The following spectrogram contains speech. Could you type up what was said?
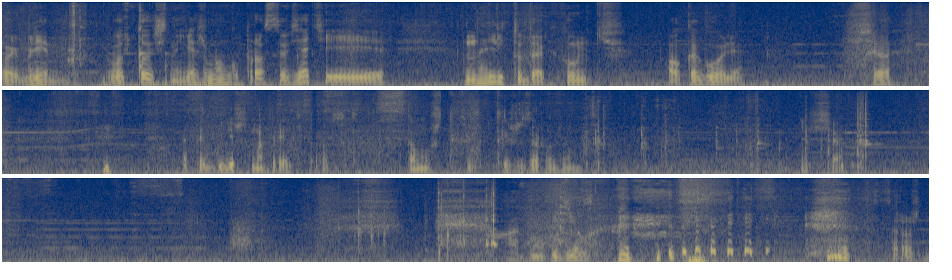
Ой, блин, вот точно, я же могу просто взять и налить туда какого-нибудь алкоголя. Все. А ты будешь смотреть просто. Потому что типа, ты же за рулем. И все. Ладно, убедил. Осторожно.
